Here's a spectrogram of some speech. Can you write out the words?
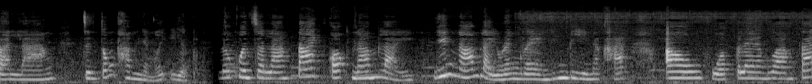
การล้างจึงต้องทำอย่างละเอียดเราควรจะล้างใต้ก๊อกน้ำไหล ยิ่งน้ำไหลแรงๆ ยิ่งดีนะคะ เอาหัวแปรงวางใต้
